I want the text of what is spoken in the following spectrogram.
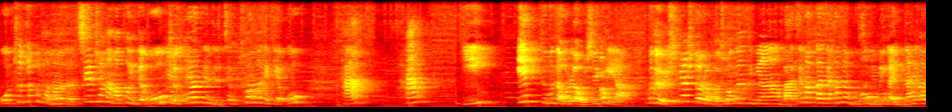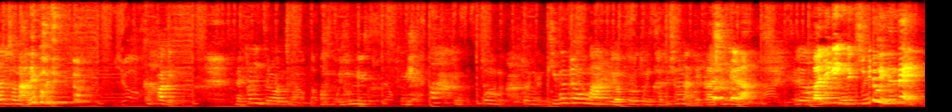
5초 조금 더 남았어요. 7초 남았고 이제 5 제가 회원님들 제가 초 한번 할게요. 5, 4, 3, 2, 1 두 분 다 올라오실게요. 그래도 열심히 하시더라고요. 저는 그냥 마지막까지 하면 무슨 의미가 있나 해가지고 전 안 했거든요. 급하게. 네, 사진 들어가기 전에. 여기 여기 좀, 좀 기분 좋은 마음으로 옆으로 좀 가주시면 안 될까 싶네요. 그리고 만약에 우리 김효 있는데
